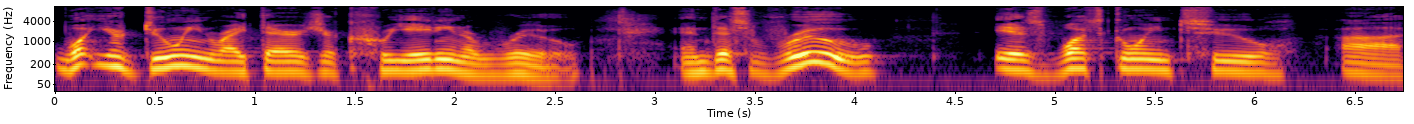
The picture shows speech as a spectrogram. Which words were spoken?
what you're doing right there is you're creating a roux, and this roux is what's going to uh,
